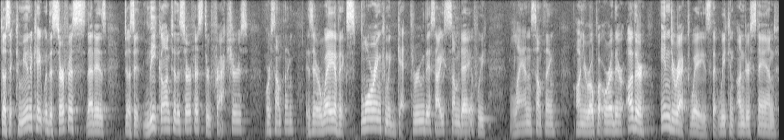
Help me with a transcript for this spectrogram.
Does it communicate with the surface? That is, does it leak onto the surface through fractures? Or something? Is there a way of exploring? Can we get through this ice someday if we land something on Europa? Or are there other indirect ways that we can understand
